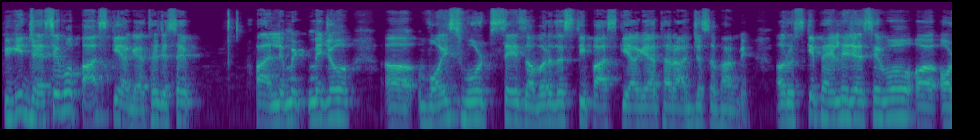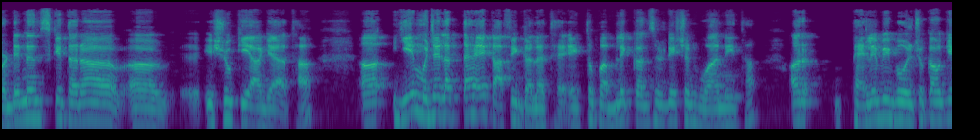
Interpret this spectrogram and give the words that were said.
क्योंकि जैसे वो पास किया गया था जैसे पार्लियामेंट में जो वॉइस वोट से ज़बरदस्ती पास किया गया था राज्यसभा में और उसके पहले जैसे वो ऑर्डिनेंस की तरह इशू किया गया था। ये मुझे लगता है काफ़ी गलत है। एक तो पब्लिक कंसल्टेशन हुआ नहीं था और पहले भी बोल चुका हूँ कि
